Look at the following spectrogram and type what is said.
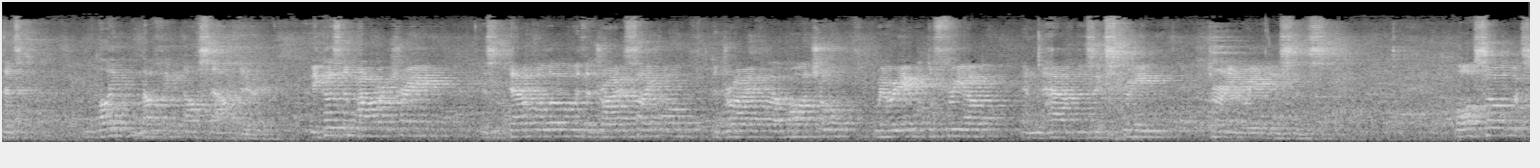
that's like nothing else out there. Because the powertrain is down below with the drive cycle, the drive uh, module, we were able to free up and have these extreme turning radiuses. Also, what's,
